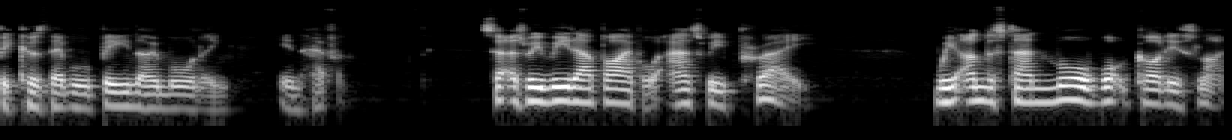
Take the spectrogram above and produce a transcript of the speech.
because there will be no mourning in heaven. So, as we read our Bible, as we pray, we understand more what God is like,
